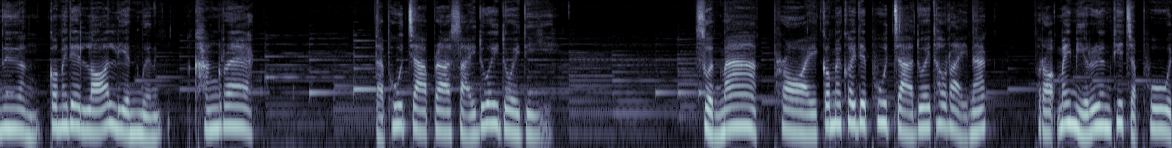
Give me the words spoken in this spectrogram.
เนื่องก็ไม่ได้ล้อเลียนเหมือนครั้งแรก แต่พูดจาปราศัยด้วยโดยดี ส่วนมากพลอยก็ไม่ค่อยได้พูดจาด้วยเท่าไหร่นัก เพราะไม่มีเรื่องที่จะพูด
